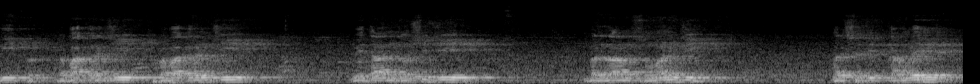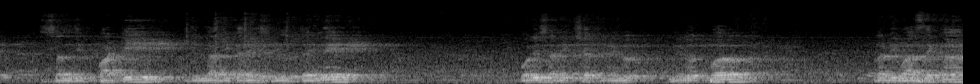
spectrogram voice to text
बी प्रभाकरजी, प्रभाकरनजी, वेदांत जोशीजी, बलराम सोमाणीजी हर्षदीप कांबळे, संदीप पाटील, जिल्हाधिकारी सुनील दैने पोलीस अधीक्षक निरोध निरोधपर रवी वासेकर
